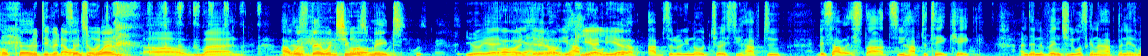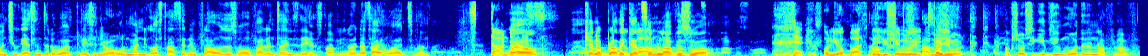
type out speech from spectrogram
okay. Not even our Since daughter. when? Oh man. I was there when she was made. You yeah, Oh, yeah you know you have, no, Clearly, you have absolutely no choice. You have to. This is how it starts. You have to take cake, and then eventually, what's gonna happen is once you get into the workplace and you're an old man, you gotta start sending flowers as well, Valentine's Day and stuff. You know that's how it works, man. Standards. Well, can a brother The get bar. some love as well? on your birthday, I'm you sure can she, wait. I'm, But you- sure, I'm sure she gives you more than enough love.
